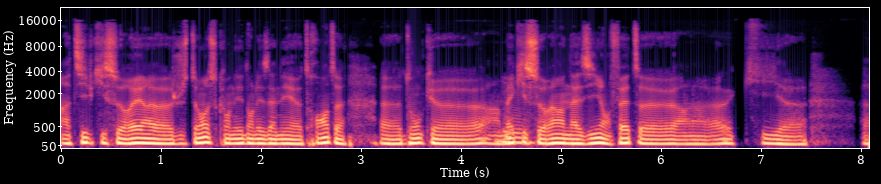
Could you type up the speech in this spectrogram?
un type qui serait euh, justement, parce qu'on est dans les années euh, 30, euh, donc un mec qui serait un nazi en fait, qui euh,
